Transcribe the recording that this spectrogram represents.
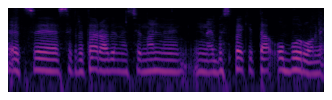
Е, Це секретар Ради національної безпеки та оборони.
